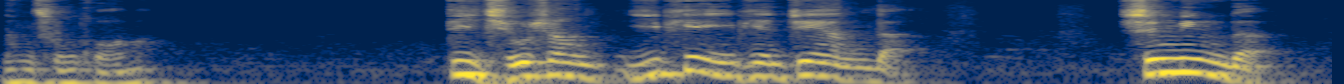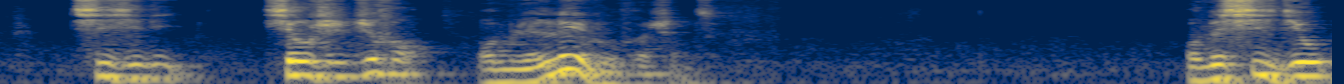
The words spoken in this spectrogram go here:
能存活吗？地球上一片一片这样的生命的栖息地消失之后，我们人类如何生存？我们细究，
